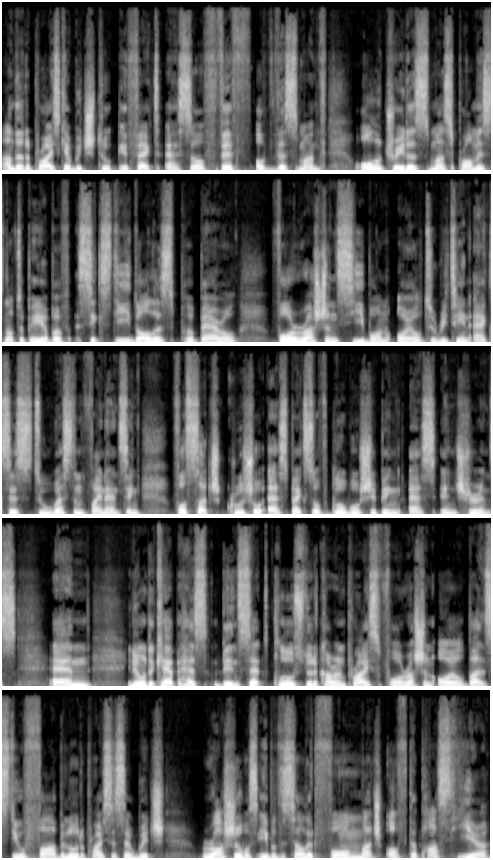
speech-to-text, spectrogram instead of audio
under the price cap, which took effect as of 5th of this month, all traders must promise not to pay above $60 per barrel for Russian seaborne oil to retain access to Western financing for such crucial aspects of global shipping as insurance. And, you know, the cap has been set close to the current price for Russian oil, but it's still far below the prices at which Russia was able to sell it for mm. much of the past year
